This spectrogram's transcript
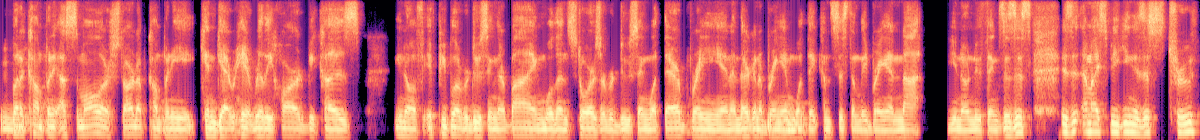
mm-hmm. but a mm-hmm. company, a smaller startup company can get hit really hard because, you know, if, if people are reducing their buying, well, then stores are reducing what they're bringing in and they're going to bring in what mm-hmm. they consistently bring in, not, you know, new things. Is this, is it, am I speaking, is this truth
